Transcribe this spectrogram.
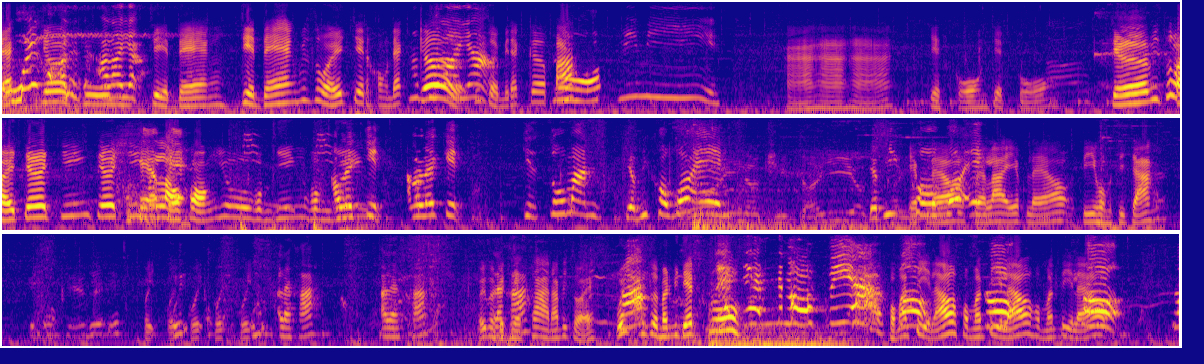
แดกเกอร์อะไรอะ เจดแดงเจดแดงพี่สวยเจดของแดกเกอร์พี่สวยมีแดกเกอร์ปั๊ไม่มี หาหาหาเจดโกงเจดโกง เจอพี่สวยเจอจริง เจอจริงเคโเหลาของอยู่ผมยิงผมเอาเลยกิดเอาเลยกิดกิดสู้มัน เดี๋ยวพี่ cover เอง เดี๋ยวพี่ เอฟแล้ว cover เอแต่ง ล่เอฟแล้วตีผมสิจ๊ะเฮ้ยเฮ้ยเฮ้ยเฮ้ยอะไรคะ อะไรคะ เฮ้ยมันเป็นเทสซานะพี่สวยเฮ้ยพี่สวยมันมีเดดพรูเอ็นโนเฟียผมมันตีแล้วผมมันตีแล้วผมมันตีแล้ว โตโต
